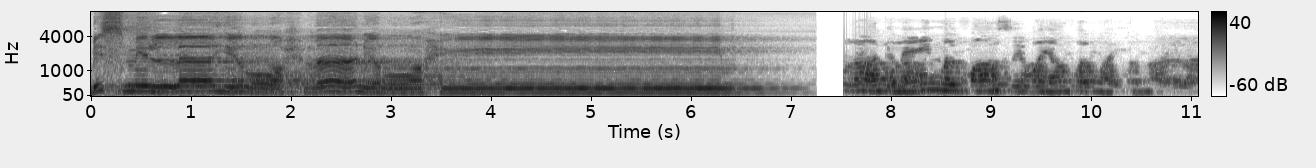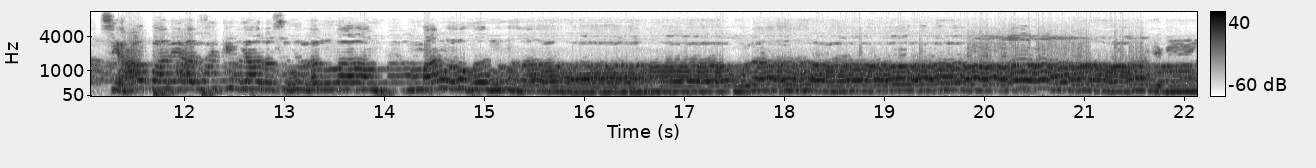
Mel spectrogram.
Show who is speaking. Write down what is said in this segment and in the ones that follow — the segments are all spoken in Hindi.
Speaker 1: बिस्मिल्लाहिर्रहमानिर्रहीम
Speaker 2: ने इन अल्फाज से बयान फरमाई सिहाबा ने अर्ज़ की या रसूल अल्लाह मन हुम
